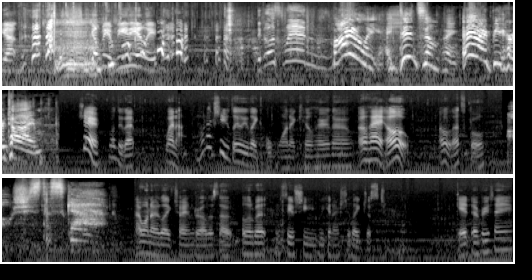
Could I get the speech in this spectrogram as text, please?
Yeah. kill me immediately. the ghost wins! Finally, I did something, and I beat her time. Sure, we'll do that. Why not? I don't actually really like want to kill her though. Oh hey, oh, oh that's cool. Oh, she's the scab. I want to like try and draw this out a little bit and see if she we can actually like just get everything.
